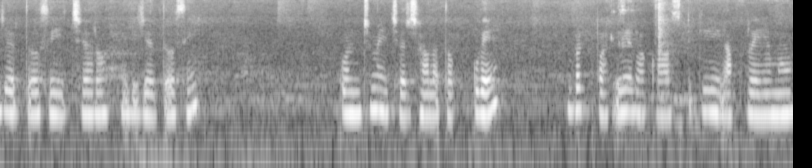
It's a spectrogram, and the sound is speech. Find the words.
జర్దోసి ఇచ్చారు. ఇది జర్దోసి. కొంచెమే ఇచ్చారు చాలా తక్కువే. బట్ పర్లేదు ఆ కాస్ట్కి ఆ ఫ్రేము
